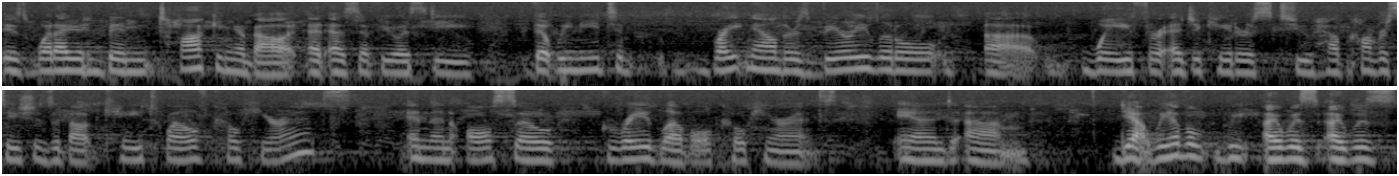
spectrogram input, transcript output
is what I had been talking about at SFUSD, that we need to, right now, there's very little uh, way for educators to have conversations about K-12 coherence, and then also grade level coherence. And um, yeah, we have a, we, I was, I was,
